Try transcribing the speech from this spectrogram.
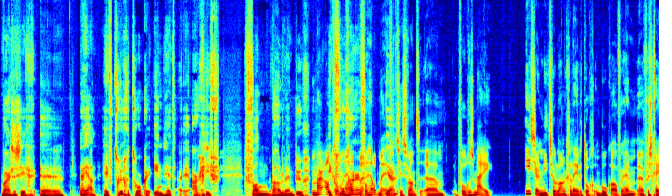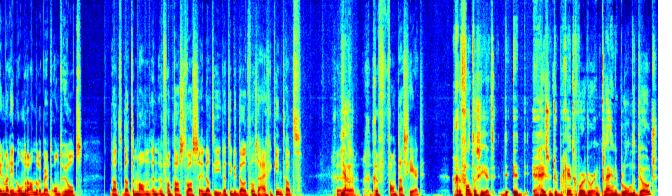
waar ze zich uh, nou ja, heeft teruggetrokken in het eh, archief van Boudewijn Bug. Maar Anton, Ik vroeg help, haar me, van- help me Ja? eventjes. Want ehm, volgens mij is er niet zo lang geleden toch een boek over hem eh, verschenen... waarin onder andere werd onthuld dat, dat de man een, een fantast was... en dat hij, dat hij de dood van zijn eigen kind had ge- Ja. eh, ge- gefantaseerd. gefantaseerd. De- eh, hij is natuurlijk bekend geworden door Een Kleine Blonde Dood.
